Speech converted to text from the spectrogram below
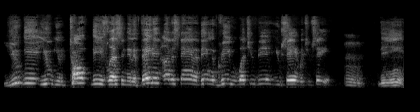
you did you you taught these lessons, and if they didn't understand or didn't agree with what you did, you said what you said. Mm. The end.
